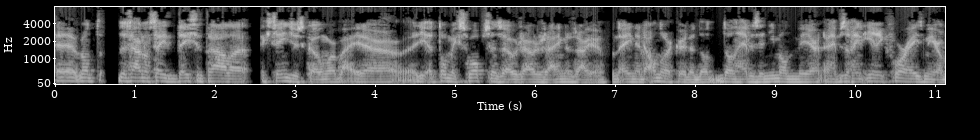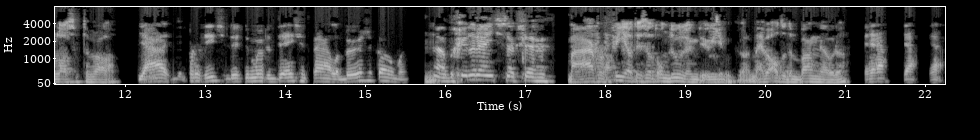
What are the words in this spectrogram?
Uh, want er zouden nog steeds decentrale exchanges komen waarbij uh, die atomic swaps en zo zouden zijn. Dan zou je van de ene naar de andere kunnen. Dan, dan hebben ze niemand meer, dan hebben ze geen Erik Voorhees meer om lastig te vallen. Ja, precies. Dus er moeten decentrale beurzen komen. Nou, begin er eentje zou ik zeggen. Maar voor Fiat is dat ondoenlijk natuurlijk. We hebben altijd een bank nodig. Ja, ja, ja.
